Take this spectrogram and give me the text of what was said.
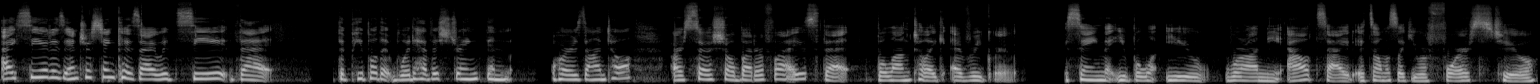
I see it as interesting because I would see that the people that would have a strength in horizontal are social butterflies that belong to like every group. Saying that you belo- you were on the outside, it's almost like you were forced to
